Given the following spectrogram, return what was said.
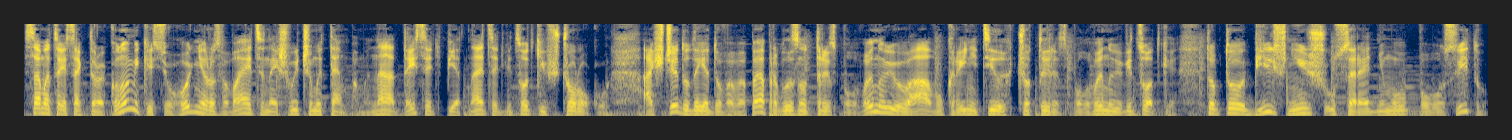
Саме цей сектор економіки сьогодні розвивається найшвидшими темпами на 10-15% щороку, а ще додає до ВВП приблизно 3,5%, а в Україні цілих 4,5%, тобто більш ніж у середньому по світу.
